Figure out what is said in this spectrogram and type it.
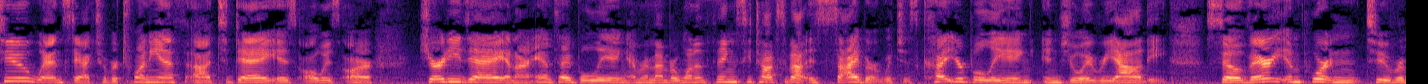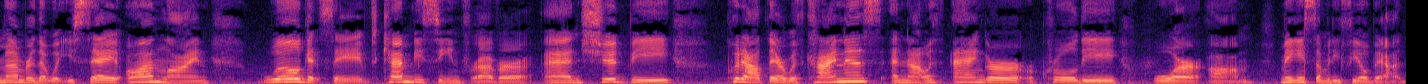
to Wednesday, October 20th. Uh, today is always our Journey Day and our anti bullying. And remember, one of the things he talks about is cyber, which is cut your bullying, enjoy reality. So, very important to remember that what you say online will get saved, can be seen forever, and should be put out there with kindness and not with anger or cruelty or um, making somebody feel bad.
